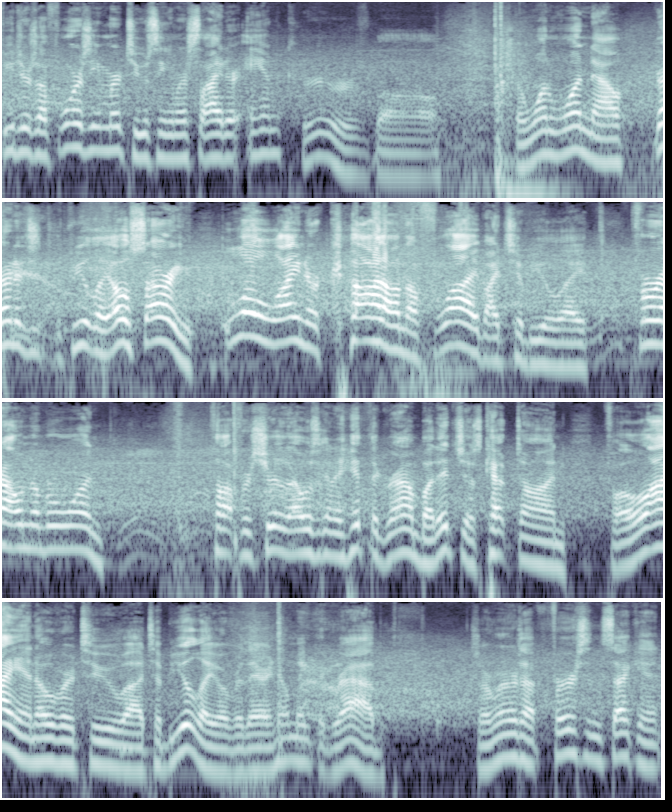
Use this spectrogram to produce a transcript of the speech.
Features a four-seamer, two-seamer, slider, and curveball. The 1-1 now. Grounded to Tabule. Oh, sorry. Low liner caught on the fly by Tabule for out number one. Thought for sure that was going to hit the ground, but it just kept on flying over to uh, Tabule over there, and he'll make the grab. So runners at first and second.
